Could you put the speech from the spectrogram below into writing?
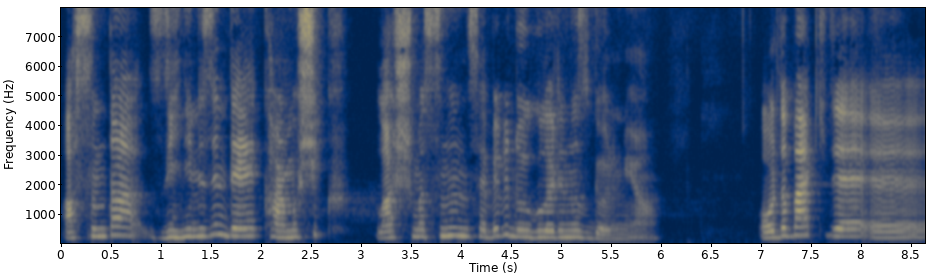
aslında zihninizin de karmaşıklaşmasının sebebi duygularınız görünüyor. Orada belki de e,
